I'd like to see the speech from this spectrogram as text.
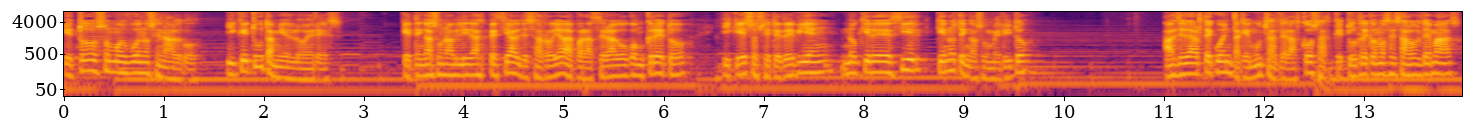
que todos somos buenos en algo, y que tú también lo eres. Que tengas una habilidad especial desarrollada para hacer algo concreto y que eso se te dé bien no quiere decir que no tengas un mérito. Has de darte cuenta que muchas de las cosas que tú reconoces a los demás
